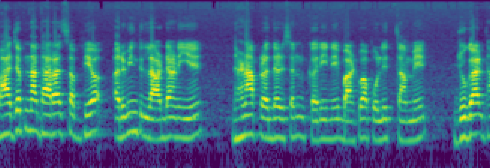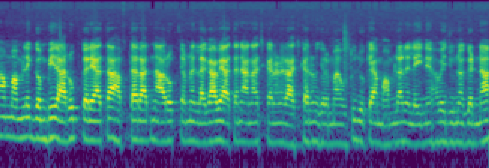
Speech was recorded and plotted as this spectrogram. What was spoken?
ભાજપના ધારાસભ્ય અરવિંદ લાડાણીએ ધરણા પ્રદર્શન કરીને બાંટવા પોલીસ સામે જુગારધામ મામલે ગંભીર આરોપ કર્યા હતા. હપ્તા રાતના આરોપ તેમણે લગાવ્યા હતા અને આના જ કારણે રાજકારણ ગરમાયું હતું, જોકે આ મામલાને લઈને હવે જૂનાગઢના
